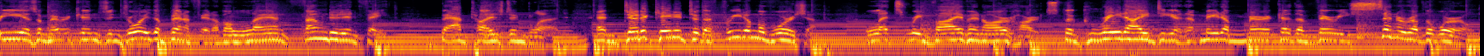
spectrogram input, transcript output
we as Americans enjoy the benefit of a land founded in faith, baptized in blood, and dedicated to the freedom of worship. Let's revive in our hearts the great idea that made America the very center of the world.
